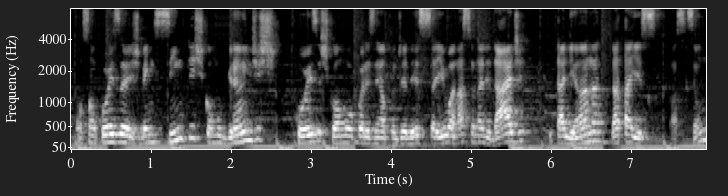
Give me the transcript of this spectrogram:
Então são coisas bem simples, como grandes coisas, como, por exemplo, um dia desse saiu a nacionalidade italiana da Thaís. Nossa, isso é um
